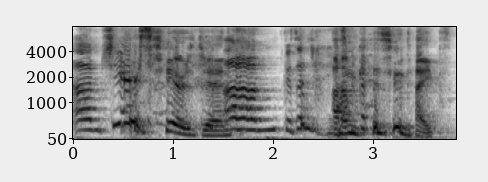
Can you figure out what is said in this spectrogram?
um, cheers. Cheers, Jen. Um, gesundheit. um, Gesundheit.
